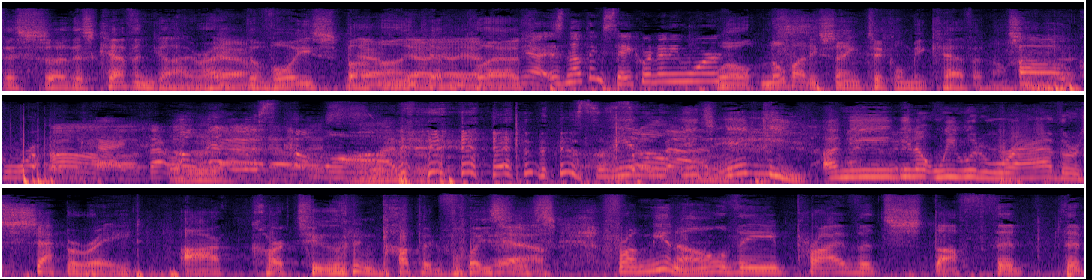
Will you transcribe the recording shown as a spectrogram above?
this, uh, this Kevin guy, right? Yeah. The voice Yeah, behind yeah, Kevin yeah, yeah. Clash. Yeah, is nothing sacred anymore? Well, nobody's saying tickle me Kevin. I'll say oh, that. gr- Oh, that was Oh, bad. Come on. this is You so know, bad. it's icky. I mean, you know, we would rather separate our cartoon and puppet voices Yeah. from, you know, the private stuff that that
